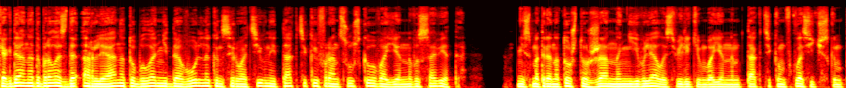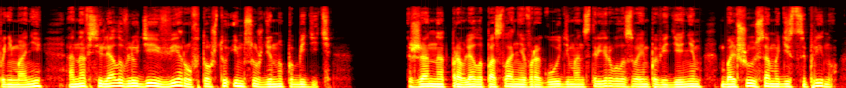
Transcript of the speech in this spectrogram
Когда она добралась до Орлеана, то была недовольна консервативной тактикой французского военного совета. Несмотря на то, что Жанна не являлась великим военным тактиком в классическом понимании, она вселяла в людей веру в то, что им суждено победить. Жанна отправляла послание врагу и демонстрировала своим поведением большую самодисциплину –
